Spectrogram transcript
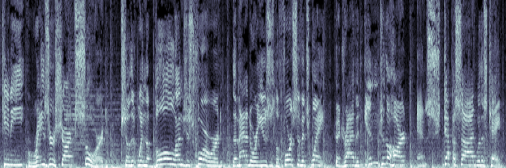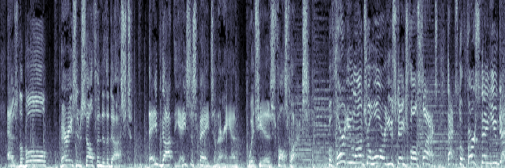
skinny, razor sharp sword, so that when the bull lunges forward, the Matador uses the force of its weight to drive it into the heart and step aside with his cape as the bull buries himself into the dust. They've got the ace of spades in their hand, which is false flags. Before you launch a war, you stage false flags. That's the first thing you do.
